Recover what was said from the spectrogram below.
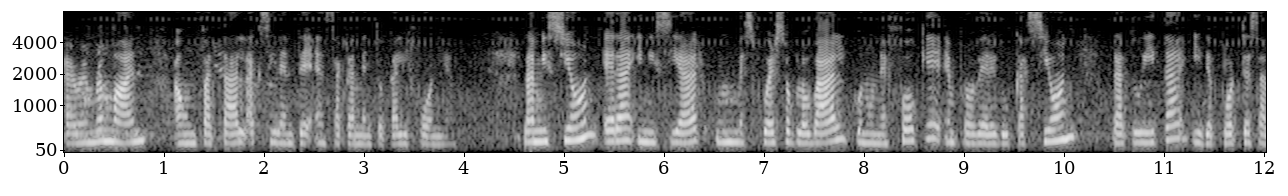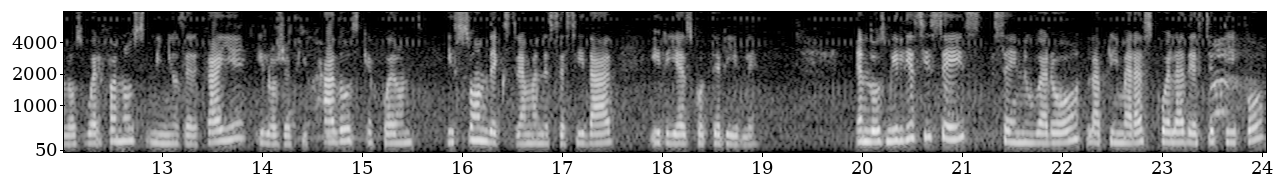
Aaron Rahman, a un fatal accidente en Sacramento, California. La misión era iniciar un esfuerzo global con un enfoque en proveer educación gratuita y deportes a los huérfanos, niños de calle y los refugiados que fueron y son de extrema necesidad y riesgo terrible. En 2016 se inauguró la primera escuela de este tipo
